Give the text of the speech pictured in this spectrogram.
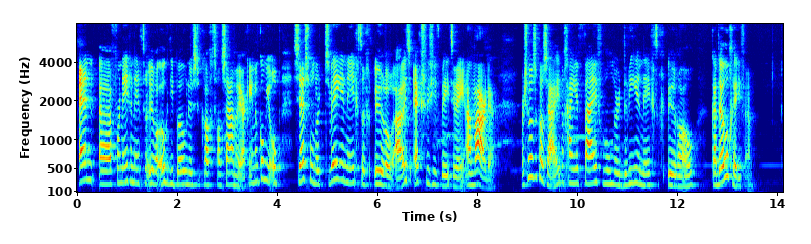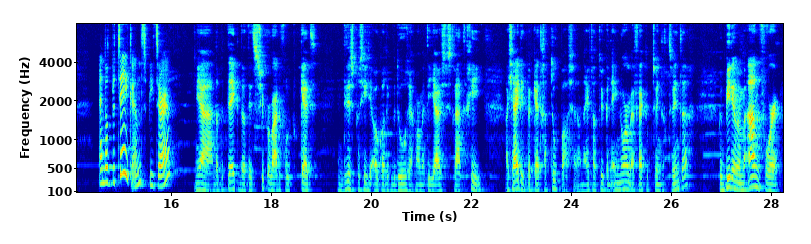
En eh, voor 99 euro ook die bonus, de kracht van samenwerking. En dan kom je op 692 euro uit, exclusief BTW aan waarde. Maar zoals ik al zei, we gaan je 593 euro cadeau geven. En dat betekent, Pieter, Ja, dat betekent dat dit super waardevolle pakket, en dit is precies ook wat ik bedoel zeg maar, met de juiste strategie. Als jij dit pakket gaat toepassen, dan heeft dat natuurlijk een enorm effect op 2020. We bieden hem aan voor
